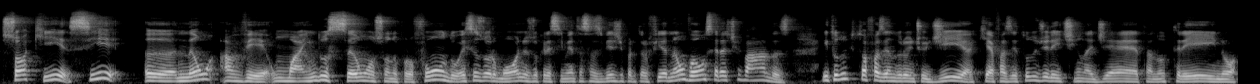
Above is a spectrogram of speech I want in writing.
Só que se uh, não haver uma indução ao sono profundo, esses hormônios do crescimento, essas vias de hipertrofia não vão ser ativadas. E tudo que tu está fazendo durante o dia, que é fazer tudo direitinho na dieta, no treino,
